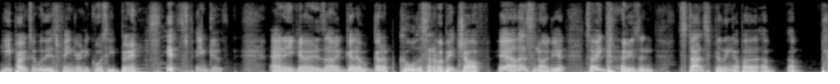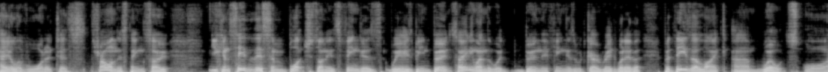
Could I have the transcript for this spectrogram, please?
He pokes it with his finger, and of course, he burns his fingers. And he goes, "I gotta gotta cool the son of a bitch off." Yeah, that's an idea. So he goes and starts filling up a, a, a pail of water to throw on this thing. So you can see that there's some blotches on his fingers where he's been burnt. So anyone that would burn their fingers would go red, whatever. But these are like um, welts or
